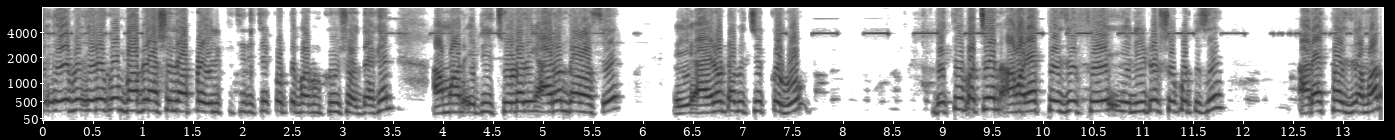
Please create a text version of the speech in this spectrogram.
তো এরকম ভাবে আসলে আপনার ইলেকট্রিসিটি চেক করতে পারবেন, খুবই সহজ। দেখেন, আমার এটি সোল্ডারিং আয়রন দেওয়া আছে। এই আয়রনটা আমি চেক করব। দেখতে পাচ্ছেন, আমার এক পেজে নিউটার শো করতেছে। আর এক পেজে আমার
